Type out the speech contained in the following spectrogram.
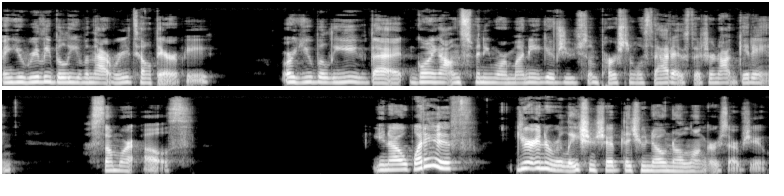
And you really believe in that retail therapy. Or you believe that going out and spending more money gives you some personal status that you're not getting somewhere else. You know, what if you're in a relationship that you know no longer serves you?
